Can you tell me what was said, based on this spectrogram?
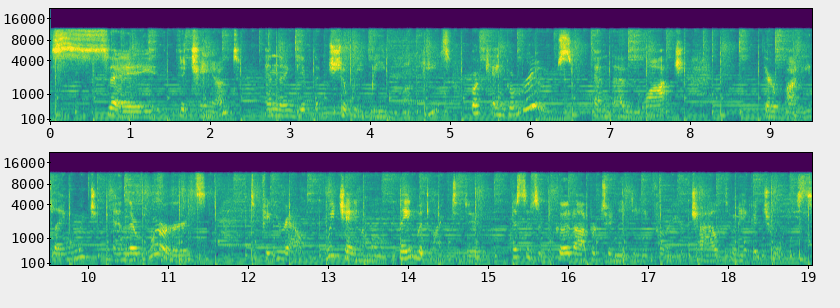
say the chant, and then give them, should we be monkeys or kangaroos? And then watch their body language and their words to figure out which animal they would like to do. This is a good opportunity for your child to make a choice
